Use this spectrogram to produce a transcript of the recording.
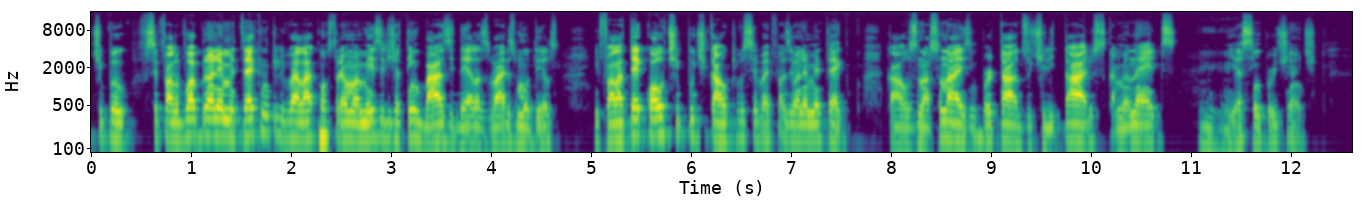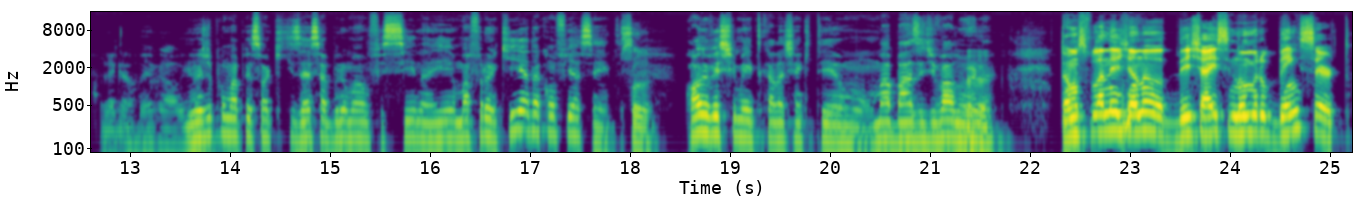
tipo, você fala, vou abrir um alinhamento técnico, ele vai lá, constrói uma mesa, ele já tem base delas, vários modelos, e fala até qual tipo de carro que você vai fazer o alinhamento técnico. Carros nacionais, importados, utilitários, caminhonetes Uhum. e assim por diante. Legal. Legal. E hoje, para uma pessoa que quisesse abrir uma oficina aí, uma franquia da Confia Center, Sim. qual o investimento que ela tinha que ter? Um- uma base de valor, Uhum. né? Estamos planejando deixar esse número bem certo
